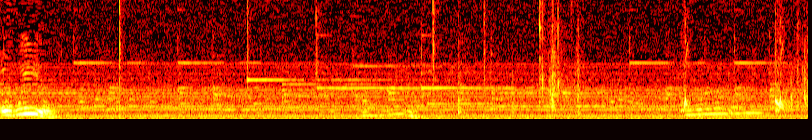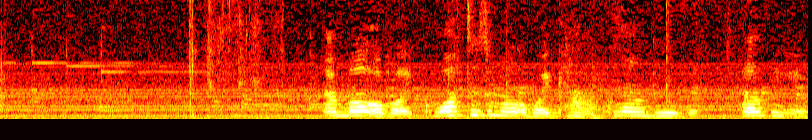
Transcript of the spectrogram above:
A wheel. A wheel. A motorbike. A motorbike have? Come on, Google. Help me here.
